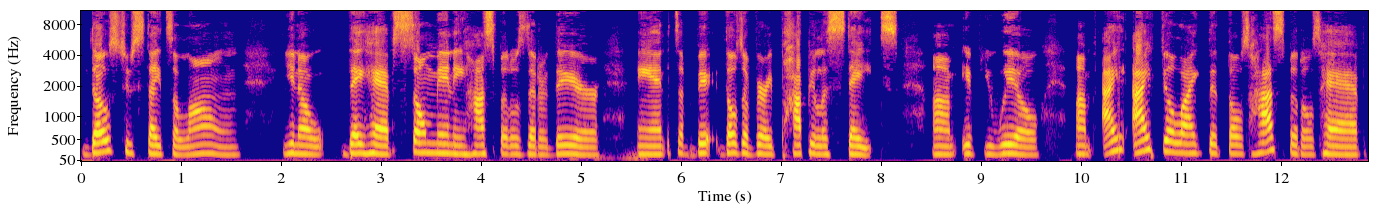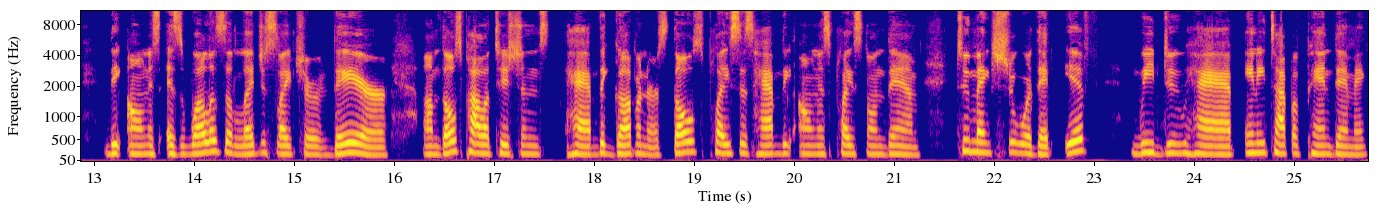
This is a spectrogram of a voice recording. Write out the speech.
Those two states alone, you know, they have so many hospitals that are there, and it's a ve- those are very populous states, um, if you will. Um, I, I feel like that those hospitals have the onus, as well as the legislature there, um, those politicians have the governors, those places have the onus placed on them to make sure that if we do have any type of pandemic,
